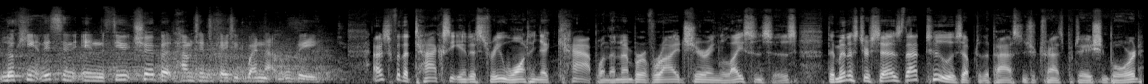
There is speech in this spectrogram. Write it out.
looking at this in, in the future, but haven't indicated when that will be. As for the taxi industry wanting a cap on the number of ride sharing licenses, the minister says that too is up to the Passenger Transportation Board.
